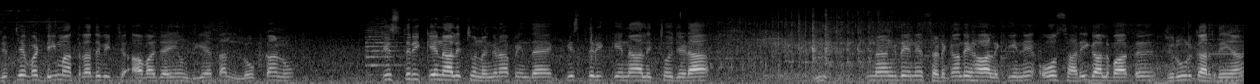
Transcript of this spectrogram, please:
ਜਿੱਥੇ ਵੱਡੀ ਮਾਤਰਾ ਦੇ ਵਿੱਚ ਆਵਾਜਾਈ ਹੁੰਦੀ ਹੈ, ਤਾਂ ਲੋਕਾਂ ਨੂੰ ਕਿਸ ਤਰੀਕੇ ਨਾਲ ਇੱਥੋਂ ਲੰਘਣਾ ਪੈਂਦਾ ਹੈ, ਕਿਸ ਤਰੀਕੇ ਨਾਲ ਇੱਥੋਂ ਜਿਹੜਾ ਲੰਘਦੇ ਨੇ ਸੜਕਾਂ ਦੇ ਹਾਲ ਕੀ ਨੇ ਉਹ ਸਾਰੀ ਗੱਲਬਾਤ ਜ਼ਰੂਰ ਕਰਦੇ ਆ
